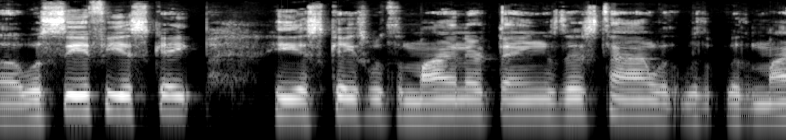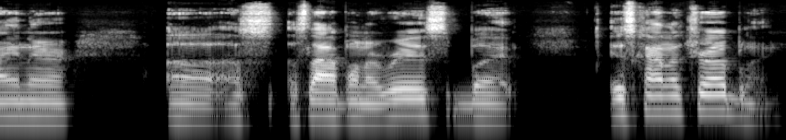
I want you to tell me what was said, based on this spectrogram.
uh, we'll see if he escape. He escapes with minor things this time, with with, with minor uh, a, a, slap on the wrist. But it's kind of troubling.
